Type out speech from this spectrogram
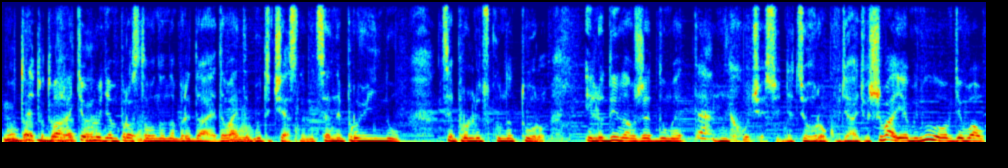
Ну, Де- тут багатьом так. людям просто воно набридає. Давайте бути чесними. Це не про війну, це про людську натуру. І людина вже думає, та не хоче сьогодні цього року вдягати вишиваю. Я минулого вдягав,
